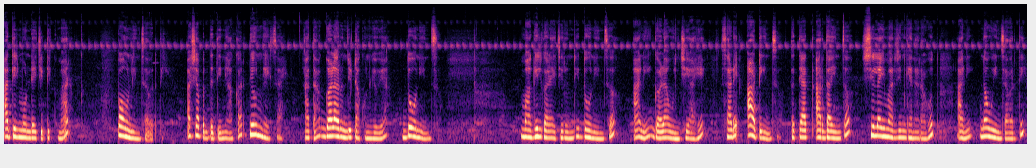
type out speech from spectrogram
आतील मोंड्याची टिक मार्क पाऊण इंचावरती. अशा पद्धतीने आकार देऊन घ्यायचा आहे. आता गळा रुंदी टाकून घेऊया दोन इंच. मागील गळ्याची रुंदी दोन इंच आणि गळा उंची आहे साडेआठ इंच. तर त्यात अर्धा इंच शिलाई मार्जिन घेणार आहोत आणि नऊ इंचावरती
